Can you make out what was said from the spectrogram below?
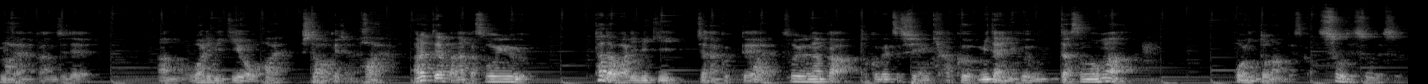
みたいな感じで、あの、割引い。をはい。したわけじゃないですか。はあれってやっぱなんかそういう、ただ割引じゃなくて、はいそういうなんか特別支援企画みたいに風に出すのがポイントなんですか？い。そうです、そうです。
